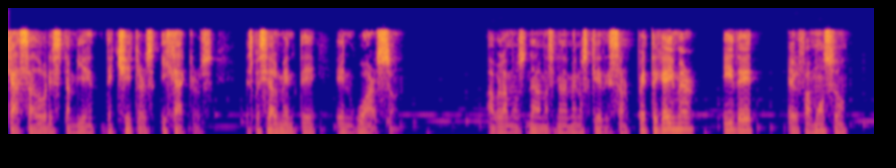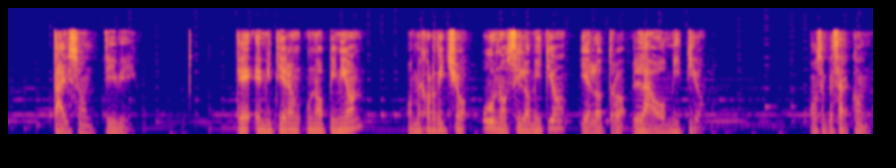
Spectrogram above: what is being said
cazadores también de cheaters y hackers, especialmente en Warzone. Hablamos nada más y nada menos que de Sarpete Gamer y de el famoso Tyson TV, que emitieron una opinión, o mejor dicho, uno sí lo omitió y el otro la omitió. Vamos a empezar con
